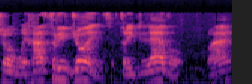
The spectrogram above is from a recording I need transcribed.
So we have three joints, three level, right?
